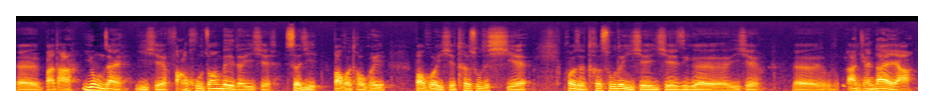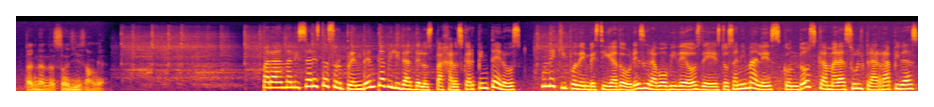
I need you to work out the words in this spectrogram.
我们想把啄木鸟的这样的一些道理、呃原理，呃把它用在一些防护装备的一些设计，包括头盔，包括一些特殊的鞋，或者特殊的一些一些这个一些呃安全带呀等等的设计上面。 Para analizar esta sorprendente habilidad de los pájaros carpinteros, un equipo de investigadores grabó videos de estos animales con dos cámaras ultra rápidas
